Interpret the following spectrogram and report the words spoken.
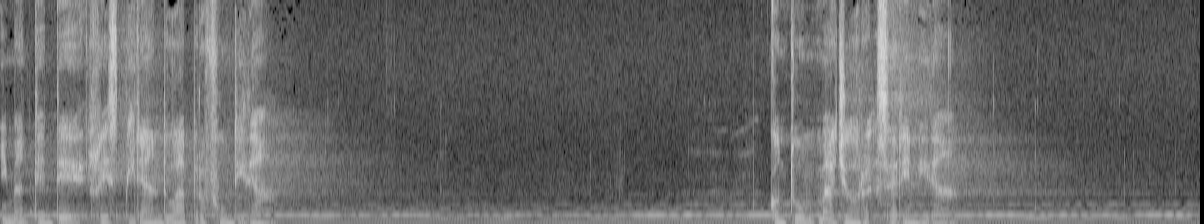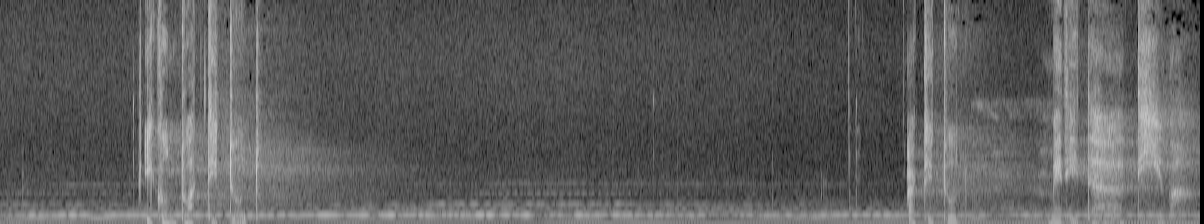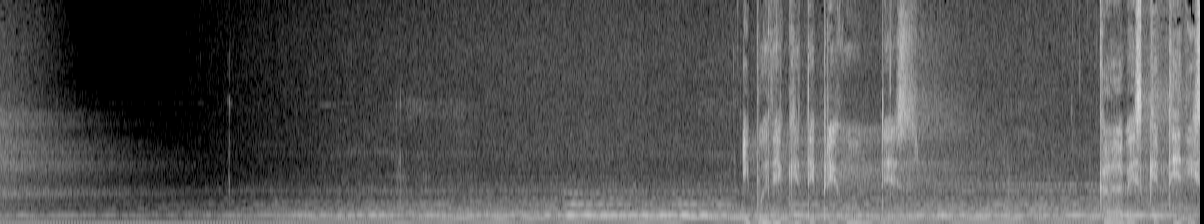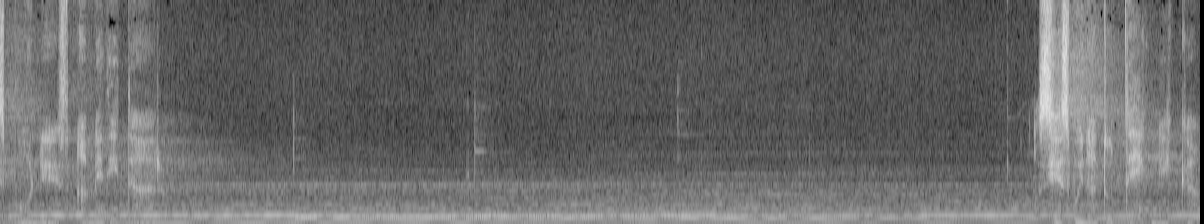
Y mantente respirando a profundidad. con tu mayor serenidad y con tu actitud. Actitud meditativa. Y puede que te preguntes cada vez que te dispones a meditar. Si es buena tu técnica,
